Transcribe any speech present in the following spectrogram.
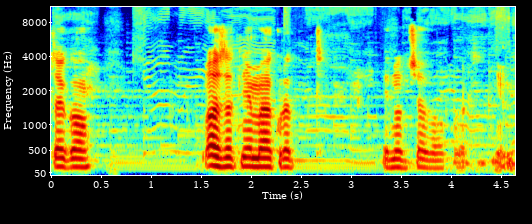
Tego. No, zetniemy akurat jedno drzewo, akurat zetniemy.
